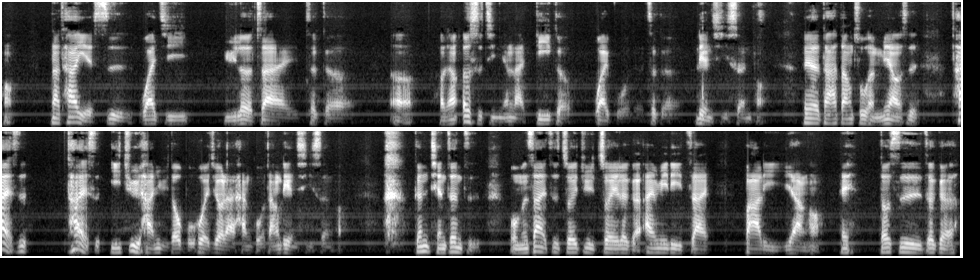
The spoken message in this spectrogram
哦，那他也是 YG 娱乐在这个呃，好像二十几年来第一个外国的这个练习生，哈。而且他当初很妙是，他也是他也是一句韩语都不会就来韩国当练习生，哈。跟前阵子我们上一次追剧追那个艾米丽在巴黎一样，哈，哎，都是这个。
